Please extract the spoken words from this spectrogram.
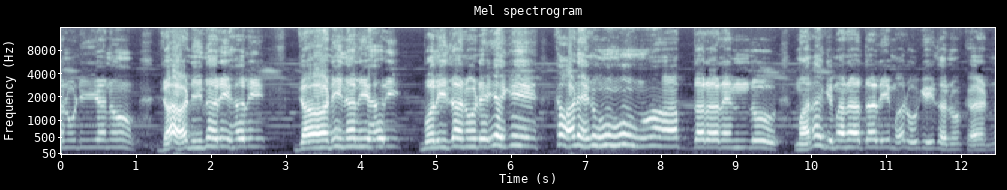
ನುಡಿಯನು ಜಾಡಿನರಿ ಹರಿ, ಜಾಡಿನಲಿ ಹರಿ, ಬಲಿದ ನೊಡೆಯಗೆ ಕಾಣೆನು ಆಪ್ತರನೆಂದು ಮನಗೆ ಮನದಲ್ಲಿ ಮರುಗಿದನು ಕರ್ಣ.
